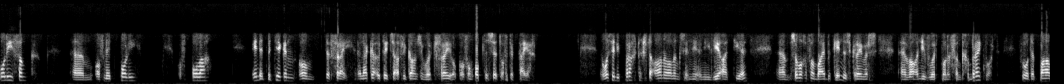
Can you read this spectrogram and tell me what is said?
polyfink ehm um, of net poly of polla en dit beteken om te vry. 'n Lekker oudtydse Afrikaanse woord vry ook of om op te sit of te kuier. Nou, ons het die pragtigste aanhalinge in die, in die WAT. Ehm um, sommige van baie bekende skrywers uh, waarin die woord polifink gebruik word voorbeeld 'n pa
